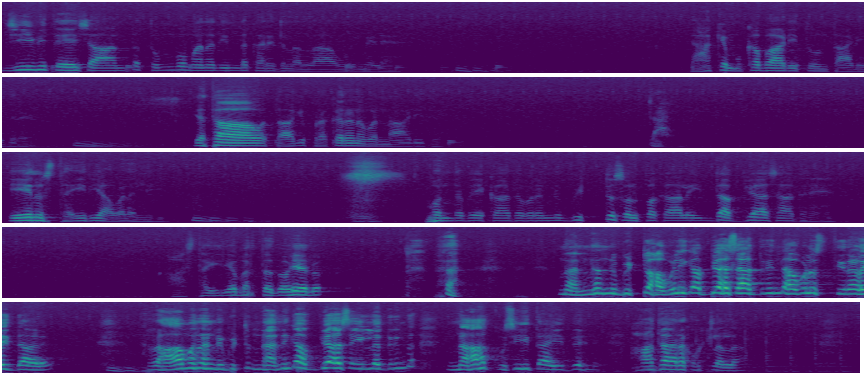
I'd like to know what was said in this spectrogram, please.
ಜೀವಿತೇಶ ಅಂತ ತುಂಬು ಮನದಿಂದ ಕರೆದಳಲ್ಲ ಊರ್ಮಿಳೆ ಯಾಕೆ ಮುಖ ಬಾಡಿತು ಅಂತ ಆಡಿದರೆ. ಯಥಾವತ್ತಾಗಿ ಏನು ಸ್ಥೈರ್ಯ ಅವಳಲ್ಲಿ? ಹೊಂದಬೇಕಾದವರನ್ನು ಬಿಟ್ಟು ಸ್ವಲ್ಪ ಕಾಲ ಇದ್ದ ಅಭ್ಯಾಸ ಆದರೆ ಆ ಸ್ಥೈರ್ಯ ಬರ್ತದೋ ಏನೋ? ನನ್ನನ್ನು ಬಿಟ್ಟು ಅವಳಿಗೆ ಅಭ್ಯಾಸ ಆದ್ರಿಂದ ಅವಳು ಸ್ಥಿರಳಿದ್ದಾಳೆ. ರಾಮನನ್ನು ಬಿಟ್ಟು ನನಗೆ ಅಭ್ಯಾಸ ಇಲ್ಲದ್ರಿಂದ ನಾ ಕುಸಿತಾ ಇದ್ದೇನೆ. ಆಧಾರ ಕೊಟ್ಲಲ್ಲ.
